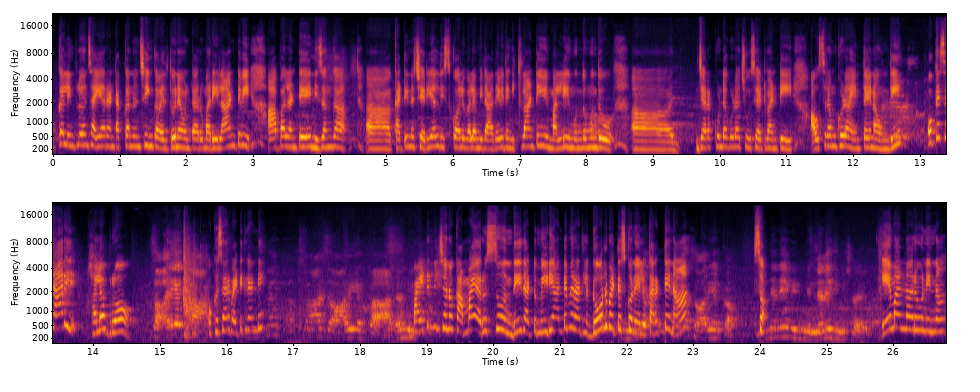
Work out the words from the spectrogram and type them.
ఒక్కళ్ళు ఇన్ఫ్లుయెన్స్ అయ్యారంటే అక్కడి నుంచి ఇంకా వెళ్తూనే ఉంటారు. మరి ఇలాంటివి ఆపాలంటే నిజంగా కఠిన చర్యలు తీసుకోవాలి వాళ్ళ మీద. అదేవిధంగా ఇట్లాంటివి మళ్ళీ ముందు ముందు జరగకుండా కూడా చూసేటువంటి అవసరం కూడా ఎంతైనా ఉంది. ఒకసారి హలో బ్రో. ఒకసారి బయటికి రండి. బయట నిల్చొని ఒక అమ్మాయి అరుస్తూ ఉంది దట్టు మీడియా అంటే మీరు అట్లా డోర్లు పెట్టేసుకొని వెళ్ళు. కరెక్టేనా? సో- ఏమన్నారు నిన్న?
